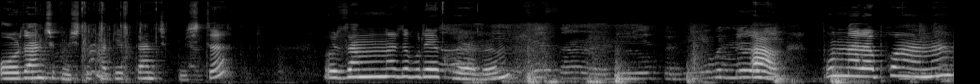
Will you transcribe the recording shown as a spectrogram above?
oradan çıkmıştı. Paketten çıkmıştı. O yüzden bunları da buraya koyalım. Al. Bunlara puanım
